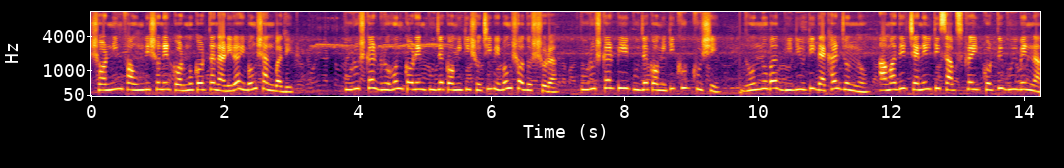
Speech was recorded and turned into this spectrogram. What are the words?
স্বর্ণিম ফাউন্ডেশনের কর্মকর্তা নারীরা এবং সাংবাদিক। পুরস্কার গ্রহণ করেন পূজা কমিটি সচিব এবং সদস্যরা। পুরস্কার পেয়ে পূজা কমিটি খুব খুশি। ধন্যবাদ ভিডিওটি দেখার জন্য। আমাদের চ্যানেলটি সাবস্ক্রাইব করতে ভুলবেন না।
